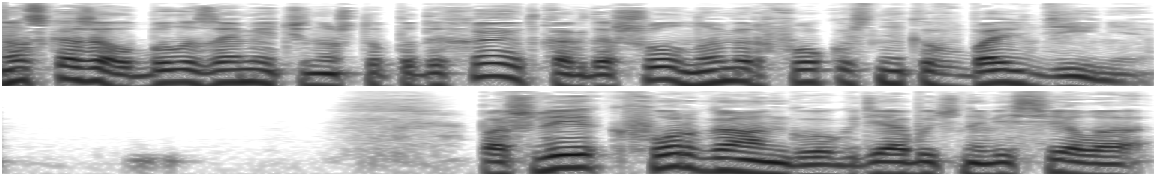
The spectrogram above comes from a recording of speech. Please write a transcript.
но сказал, было замечено, что подыхают, когда шел номер фокусника в Бальдине. Пошли к Форгангу, где обычно висело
